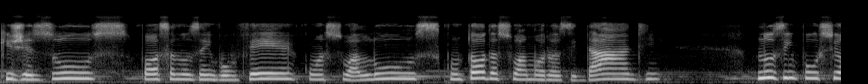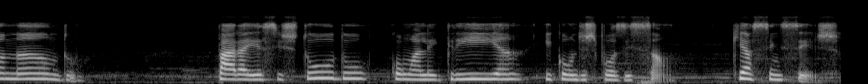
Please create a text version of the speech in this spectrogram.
Que Jesus possa nos envolver com a sua luz, com toda a sua amorosidade, nos impulsionando para esse estudo com alegria e com disposição. Que assim seja.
